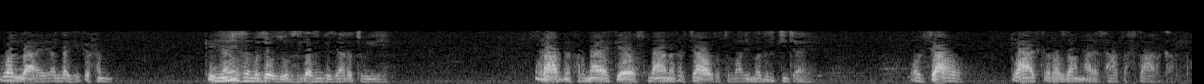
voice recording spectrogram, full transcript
وہ اللہ ہے اللہ کی قسم کہ یہیں سے مجھے حضور صلی اللہ علیہ وسلم کی اجازت ہوئی ہے۔ اور آپ نے فرمایا کہ عثمان، اگر چاہو تو تمہاری مدد کی جائے۔ اور چاہو تو آج کا روزہ ہمارے ساتھ افطار کر لو۔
